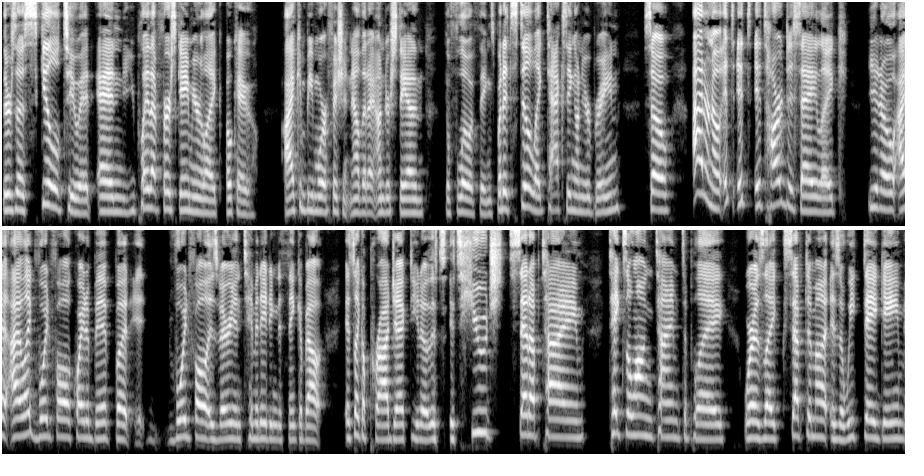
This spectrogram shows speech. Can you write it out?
there's a skill to it. And you play that first game, you're like, okay, I can be more efficient now that I understand the flow of things, but it's still like taxing on your brain. So I don't know. It's it's it's hard to say. Like you know, I I like Voidfall quite a bit, but it, Voidfall is very intimidating to think about. It's like a project. You know, it's it's huge setup time, takes a long time to play. Whereas like Septima is a weekday game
